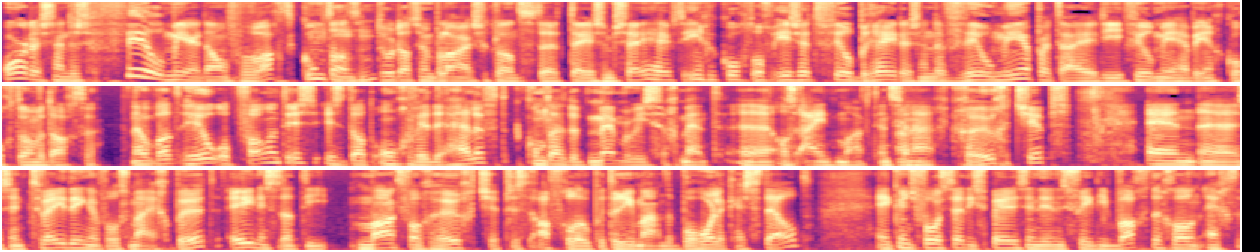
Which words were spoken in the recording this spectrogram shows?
orders zijn dus veel meer dan verwacht. Komt dat mm-hmm. doordat hun belangrijkste klant de TSMC heeft ingekocht? Of is het veel breder? Zijn er veel meer partijen die veel meer hebben ingekocht dan we dachten? Nou, wat heel opvallend is, is dat ongeveer de helft komt uit het memory segment uh, als eindmarkt. En het zijn uh-huh. eigenlijk geheugenchips. En er zijn twee dingen volgens mij gebeurd. Eén is dat die markt van geheugenchips is de afgelopen drie maanden behoorlijk hersteld. En je kunt je voorstellen, die spelers in de industrie die wachten gewoon echt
